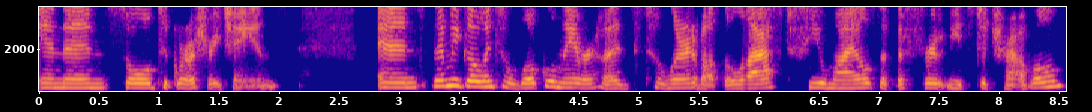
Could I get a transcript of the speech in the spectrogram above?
and then sold to grocery chains. And then we go into local neighborhoods to learn about the last few miles that the fruit needs to travel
